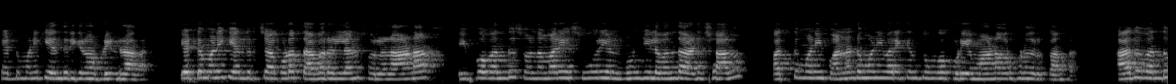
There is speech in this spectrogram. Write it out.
எட்டு மணிக்கு எந்திரிக்கிறோம் அப்படின்றாங்க. எட்டு மணிக்கு எந்திரிச்சா கூட தவறு இல்லைன்னு சொல்லலாம். ஆனா, இப்ப வந்து சொன்ன மாதிரி சூரியன் மூஞ்சில வந்து அடிச்சாலும் 10 மணி, 12 மணி வரைக்கும் தூங்கக்கூடிய மாணவர்களும் இருக்காங்க. அது வந்து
